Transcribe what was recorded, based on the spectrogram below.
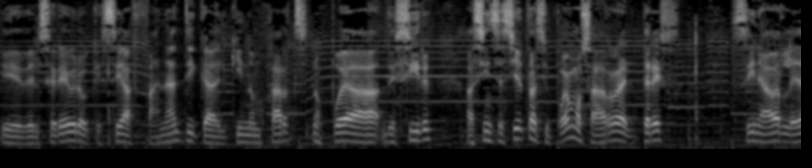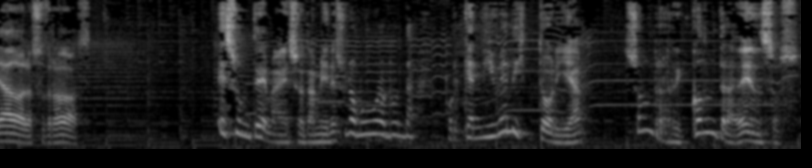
eh, del cerebro que sea fanática del Kingdom Hearts nos pueda decir a ciencia cierta si podemos agarrar el 3 sin haberle dado a los otros dos. Es un tema eso también, es una muy buena pregunta, porque a nivel historia son recontradensos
